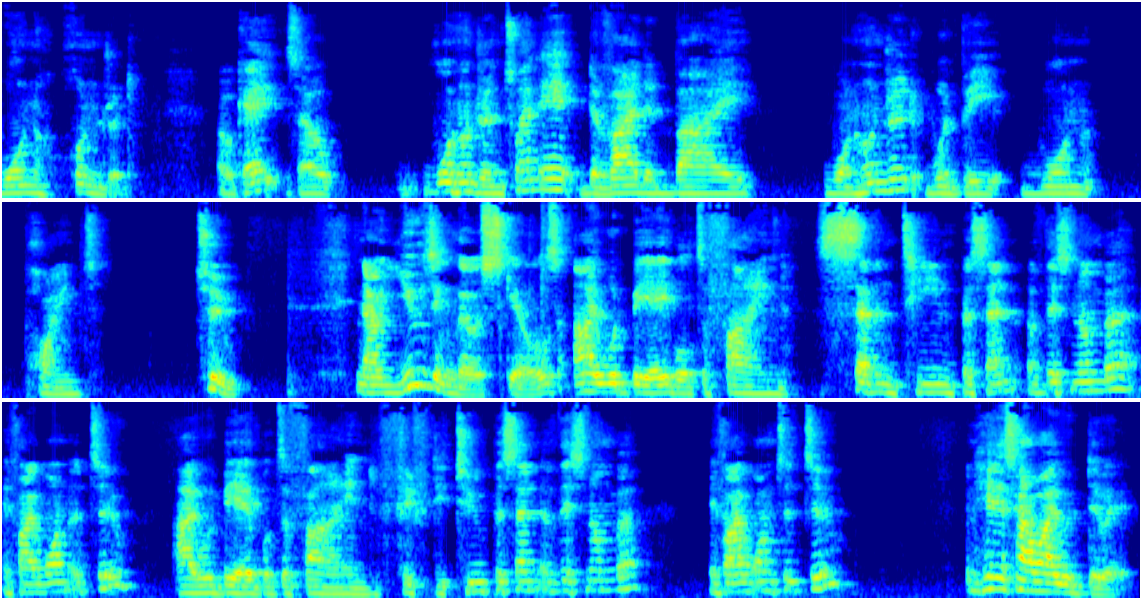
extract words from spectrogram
100. Okay, so 120 divided by 100 would be 1.2. Now using those skills, I would be able to find 17% of this number if I wanted to. I would be able to find 52% of this number if I wanted to. And here's how I would do it.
